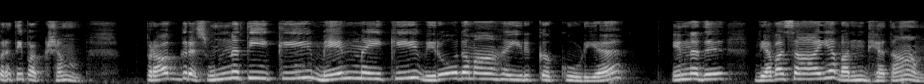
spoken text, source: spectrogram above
பிரதிபக்ஷம். ப்ராக்ரஸ் உன்னதிக்கு மேன்மைக்கு விரோதமாக இருக்கக்கூடிய என்னது? விவசாய வந்தியதாம்.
